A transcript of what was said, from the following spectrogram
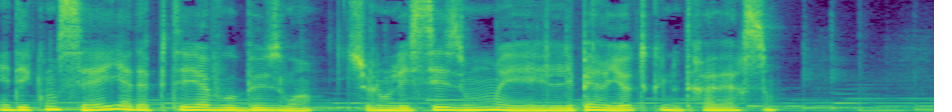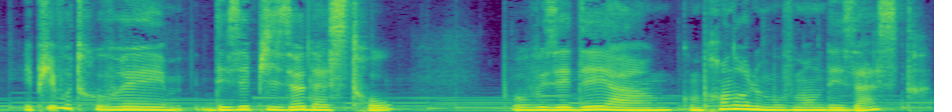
et des conseils adaptés à vos besoins selon les saisons et les périodes que nous traversons. Et puis vous trouverez des épisodes astro pour vous aider à comprendre le mouvement des astres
